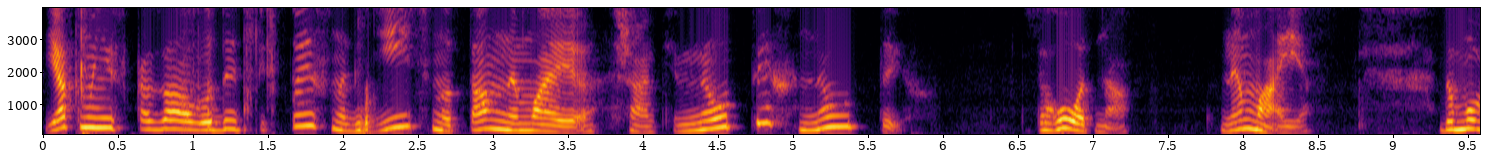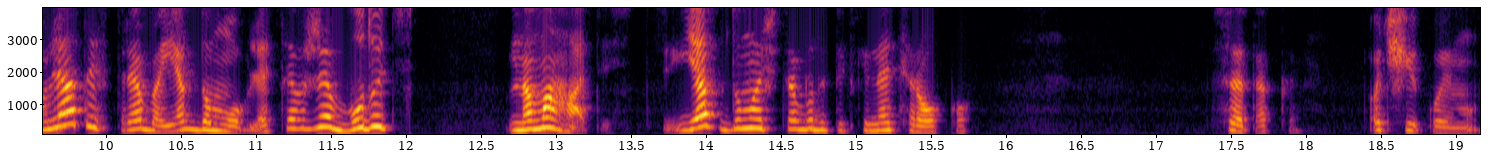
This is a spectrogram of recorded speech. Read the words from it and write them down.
Як мені сказав один підписник, дійсно, там немає шансів. Не у тих, не у тих. Згодна, немає. Домовлятись треба, як домовляться, вже будуть намагатись. Я думаю, що це буде під кінець року. Все-таки очікуємо.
